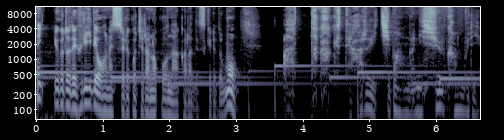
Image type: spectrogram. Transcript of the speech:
はい、ということでフリーでお話しするこちらのコーナーからですけれどもあっ春一番が2週間ぶり。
